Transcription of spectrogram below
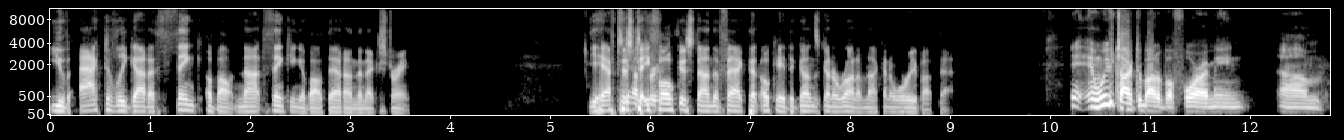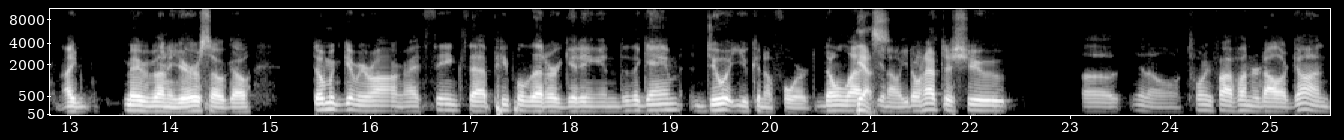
you've actively got to think about not thinking about that on the next string. You have to yeah, stay for, focused on the fact that okay, the gun's going to run. I'm not going to worry about that. And we've talked about it before. I mean, um, I maybe been a year or so ago. Don't get me wrong. I think that people that are getting into the game do what you can afford. Don't let yes. you know. You don't have to shoot a you know twenty five hundred dollar gun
